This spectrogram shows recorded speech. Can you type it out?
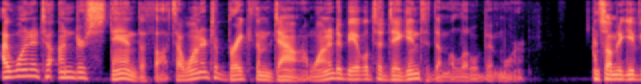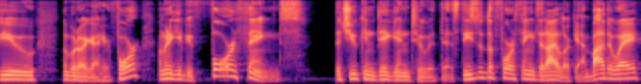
I wanted to understand the thoughts. I wanted to break them down. I wanted to be able to dig into them a little bit more. And so I'm going to give you, what do I got here? Four? I'm going to give you four things that you can dig into with this. These are the four things that I look at. By the way,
